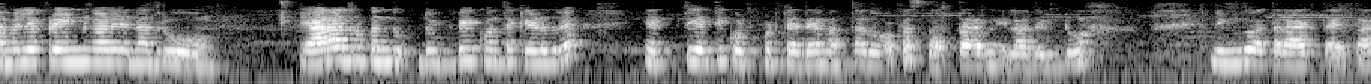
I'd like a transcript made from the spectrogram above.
ಆಮೇಲೆ ಫ್ರೆಂಡ್ಗಳೇನಾದರೂ ಯಾರಾದರೂ ಬಂದು ದುಡ್ಡು ಬೇಕು ಅಂತ ಕೇಳಿದ್ರೆ ಎತ್ತಿ ಎತ್ತಿ ಕೊಟ್ಬಿಡ್ತಾಯಿದ್ದೆ ಮತ್ತು ಅದು ವಾಪಸ್ ಬರ್ತಾ ಇರಲಿಲ್ಲ ದುಡ್ಡು. ನಿಮಗೂ ಆ ಥರ ಆಗ್ತಾಯಿತ್ತಾ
